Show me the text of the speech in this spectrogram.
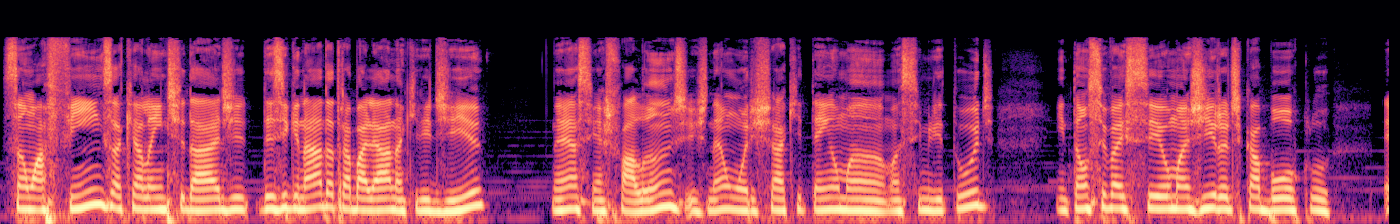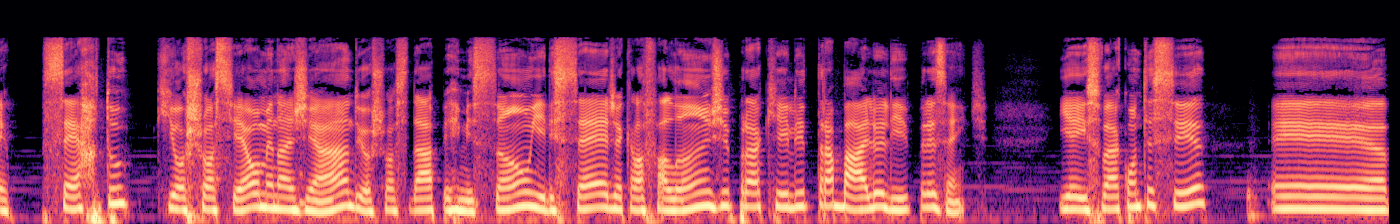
são afins àquela entidade designada a trabalhar naquele dia, né? Assim, as falanges, né? Um orixá que tem uma, uma similitude. Então, se vai ser uma gira de caboclo, é certo que Oxóssi é homenageado e Oxóssi dá a permissão e ele cede aquela falange para aquele trabalho ali presente. E aí isso vai acontecer. é,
